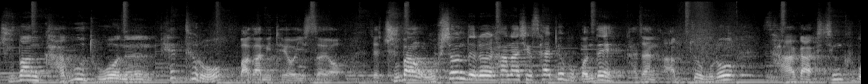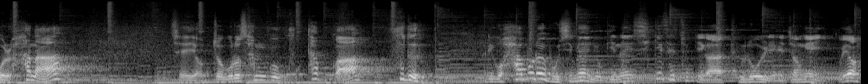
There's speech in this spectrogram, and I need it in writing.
주방 가구 도어는 페트로 마감이 되어 있어요. 주방 옵션들을 하나씩 살펴볼 건데 가장 앞쪽으로 사각 싱크볼 하나, 제 옆쪽으로 3구 쿡탑과 후드 그리고 하부를 보시면 여기는 식기세척기가 들어올 예정에 있고요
